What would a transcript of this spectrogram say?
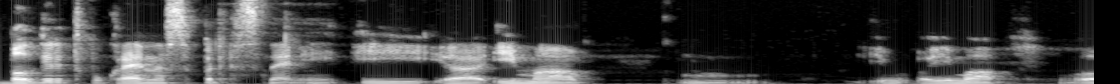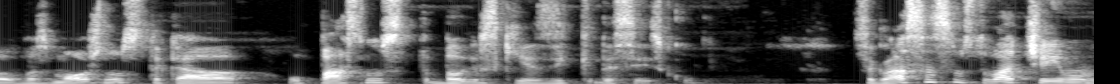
българите в Украина са притеснени и а, има има възможност, такава опасност български язик да се изгуби. Съгласен съм с това, че има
